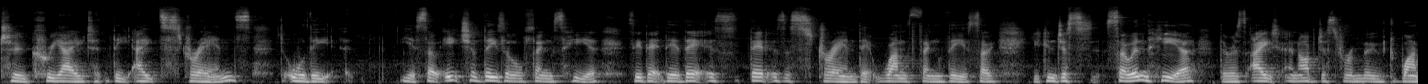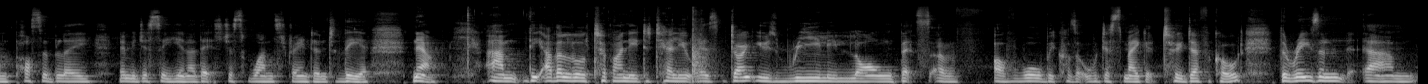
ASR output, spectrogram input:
to create the eight strands or the Yes, so each of these little things here, see that there, that is, that is a strand, that one thing there. So you can just, so in here, there is eight, and I've just removed one, possibly, let me just see, you know, that's just one strand into there. Now, um, the other little tip I need to tell you is don't use really long bits of of wool because it will just make it too difficult. The reason um,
